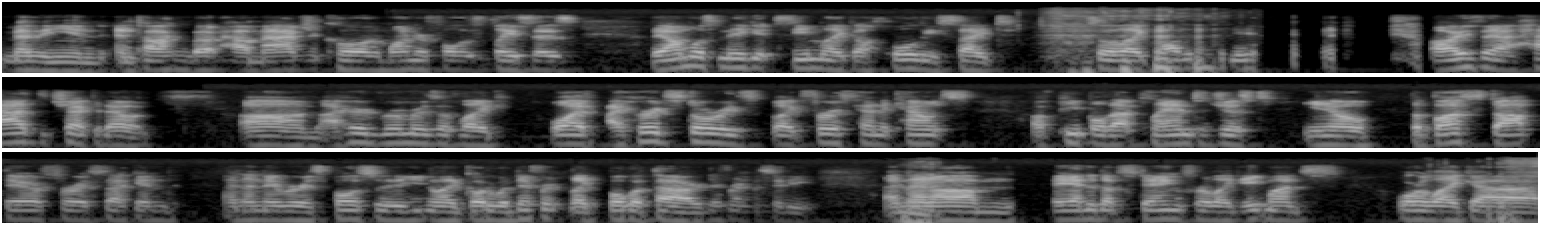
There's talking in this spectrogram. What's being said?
Medellin and talking about how magical and wonderful this place is. They almost make it seem like a holy site. So like obviously, obviously I had to check it out. Um, I heard rumors of like, well, I, I heard stories like firsthand accounts of people that planned to just, you know, the bus stopped there for a second and then they were supposed to, you know, like go to a different, like Bogota or a different city. And right. then um, they ended up staying for like eight months or like, uh,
